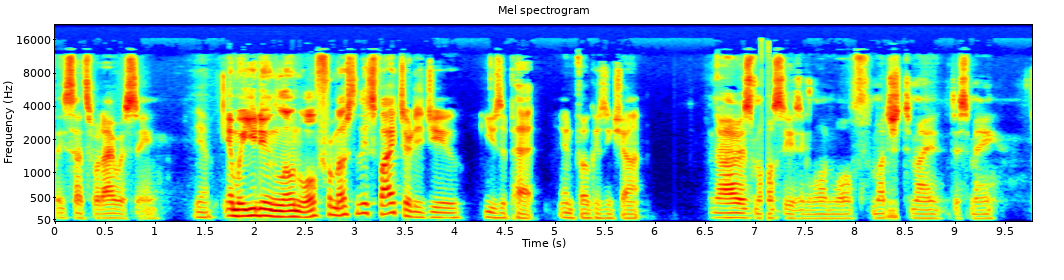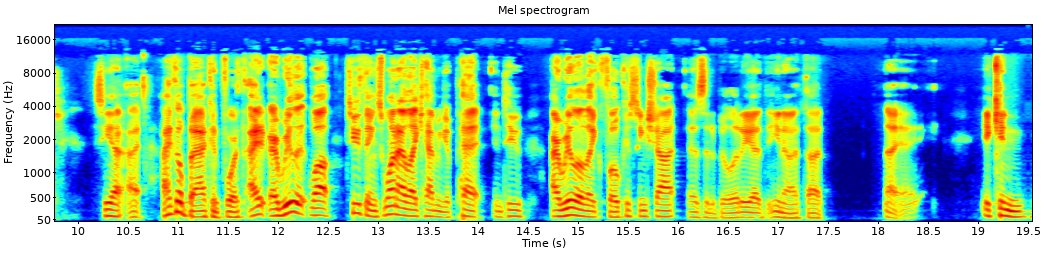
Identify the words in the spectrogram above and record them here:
At least that's what I was seeing. Yeah. And were you doing lone wolf for most of these fights, or did you use a pet and focusing shot? No, I was mostly using lone wolf, much to my dismay. See, I, I, go back and forth. I, I really well two things. One, I like having a pet, and two, I really like focusing shot as an ability. I, you know, I thought I, it can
